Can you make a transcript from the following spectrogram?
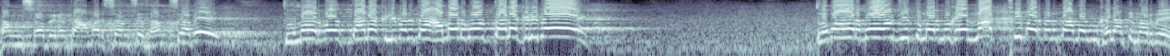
ধ্বংস হবে না তো আমার সংসার ধ্বংস হবে? তোমার বউ তালাক নিবে না তো আমার বউ তালাক নিবে? তোমার বউ যে তোমার মুখে লাঠি মারবে না তো আমার মুখে লাঠি মারবে?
